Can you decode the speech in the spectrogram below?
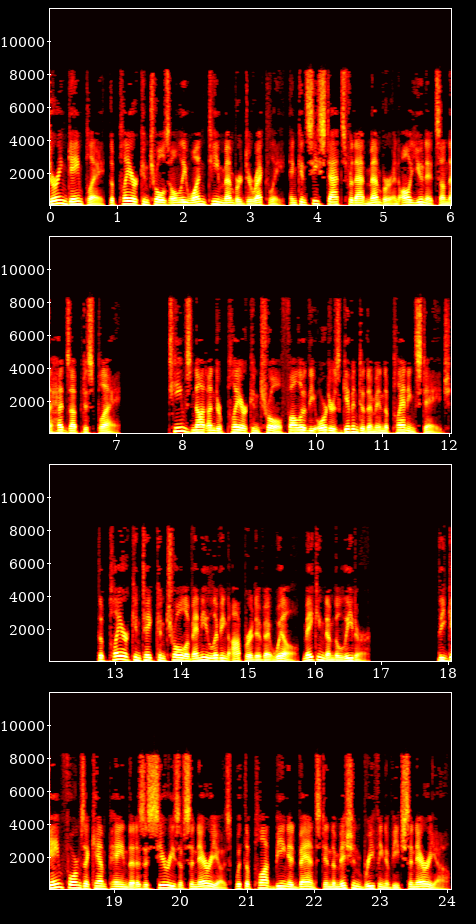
During gameplay, the player controls only one team member directly, and can see stats for that member and all units on the heads-up display. Teams not under player control follow the orders given to them in the planning stage. The player can take control of any living operative at will, making them the leader. The game forms a campaign that is a series of scenarios, with the plot being advanced in the mission briefing of each scenario.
